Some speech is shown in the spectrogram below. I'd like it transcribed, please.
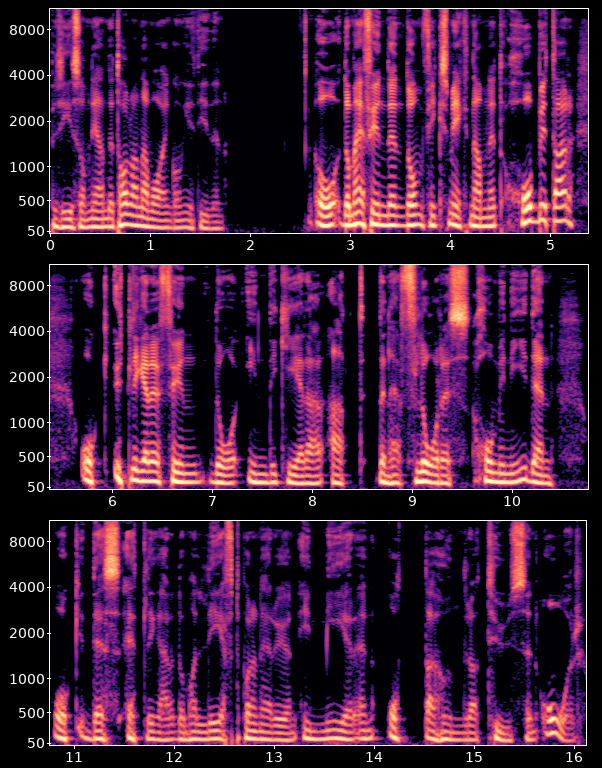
precis som neandertalarna var en gång i tiden. Och De här fynden de fick smeknamnet hobbitar och ytterligare fynd då indikerar att den här Flores hominiden och dess ättlingar de har levt på den här ön i mer än 800 000 år.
